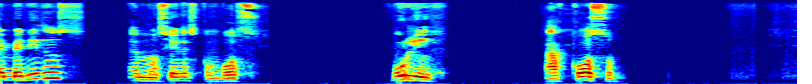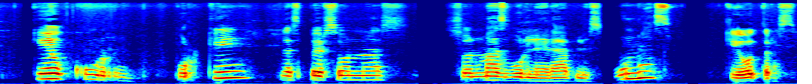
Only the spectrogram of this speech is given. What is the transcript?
Bienvenidos a Emociones con Voz. Bullying, acoso. ¿Qué ocurre? ¿Por qué las personas son más vulnerables unas que otras?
